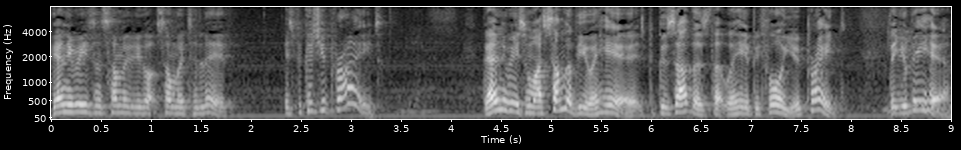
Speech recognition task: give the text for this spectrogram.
The only reason some of you got somewhere to live is because you prayed. The only reason why some of you are here is because others that were here before you prayed that you'd be here.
